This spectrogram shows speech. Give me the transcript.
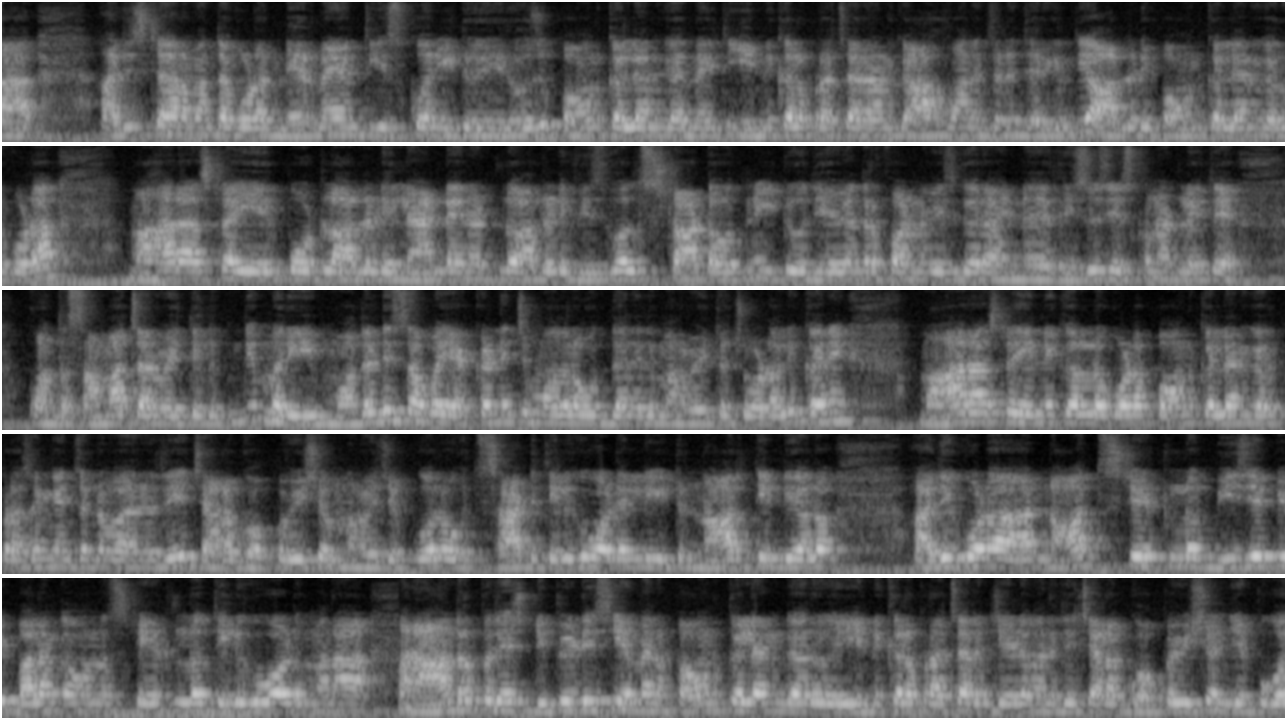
అధిష్టానం అంతా కూడా నిర్ణయం తీసుకొని ఇటు ఈ రోజు పవన్ కళ్యాణ్ గారిని అయితే ఎన్నికల ప్రచారానికి ఆహ్వానించడం జరిగింది. ఆల్రెడీ పవన్ కళ్యాణ్ గారు కూడా మహారాష్ట్ర ఎయిర్పోర్ట్లో ఆల్రెడీ ల్యాండ్ అయినట్లు ఆల్రెడీ విజువల్స్ స్టార్ట్ అవుతున్నాయి. ఇటు దేవేంద్ర ఫడ్నవీస్ గారు ఆయన రిసీవ్ చేసుకున్నట్లయితే కొంత సమాచారం అయితే తెలుస్తుంది. మరి మొదటి సభ ఎక్కడి నుంచి మొదలవుద్ది అనేది మనం అయితే చూడాలి. కానీ మహారాష్ట్ర ఎన్నికల్లో కూడా పవన్ కళ్యాణ్ గారు ప్రసంగించడం అనేది చాలా గొప్ప విషయం. మనం చెప్పుకోవాలి. ఒక సాటి తెలుగువాడు వెళ్ళి ఇటు నార్త్ ఇండియాలో అది కూడా నార్త్ స్టేట్లో బీజేపీ బలంగా ఉన్న స్టేట్లో తెలుగువాడు మన మన ఆంధ్రప్రదేశ్ డిప్యూటీ సీఎం అయిన పవన్ కళ్యాణ్ గారు ఎన్నికల ప్రచారం చేయడం అనేది చాలా గొప్ప విషయం చెప్పుకోవాలి.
